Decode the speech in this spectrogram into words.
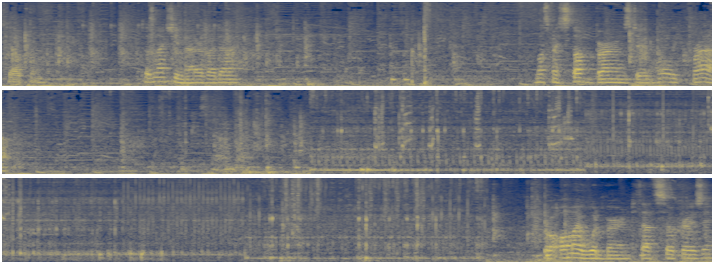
Skeleton. Doesn't actually matter if I die. Unless my stuff burns, dude. Holy crap. Bro, all my wood burned. That's so crazy.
